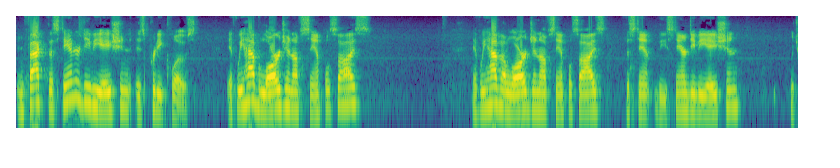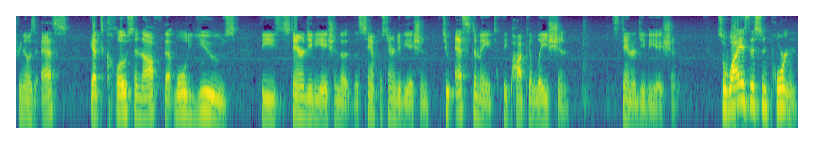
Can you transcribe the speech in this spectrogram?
In fact, the standard deviation is pretty close. If we have large enough sample size, if we have a large enough sample size, the, stamp, the standard deviation, which we know is S, gets close enough that we'll use the standard deviation, the, the sample standard deviation, to estimate the population standard deviation. So why is this important?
